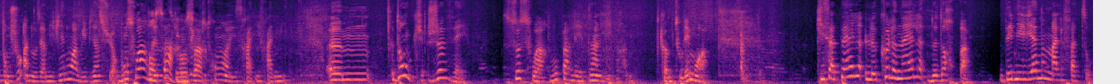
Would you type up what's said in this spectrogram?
Bonjour à nos amis viennois, oui, bien sûr. Bonsoir, même, Bonsoir, parce bonsoir. nous écouteront, euh, il sera, il fera nuit. Euh, donc, je vais ce soir vous parler d'un livre, comme tous les mois, qui s'appelle Le colonel ne dort pas, d'Emilienne Malfato.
